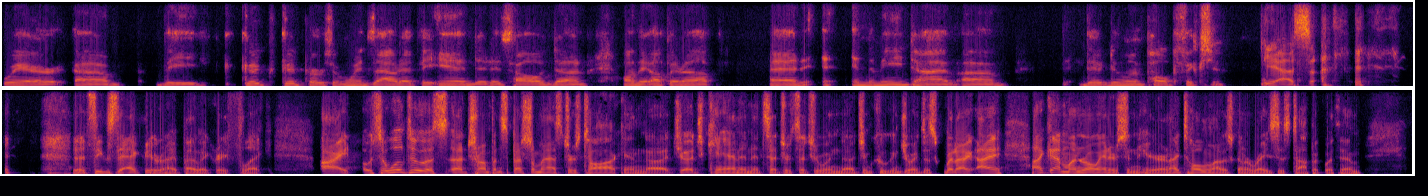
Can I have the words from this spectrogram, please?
where um, the good good person wins out at the end, and it's all done on the up and up. And in the meantime, um, they're doing pulp fiction. Yes, that's exactly right. By the way, great flick. All right, so we'll do a, a Trump and special masters talk and uh, Judge Cannon, et cetera, et cetera, when uh, Jim Coogan joins us. But I, I, I got Monroe Anderson here, and I told him I was going to raise this topic with him.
